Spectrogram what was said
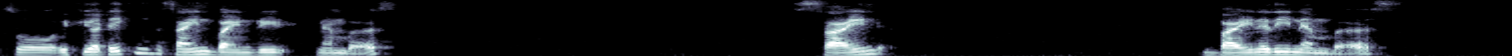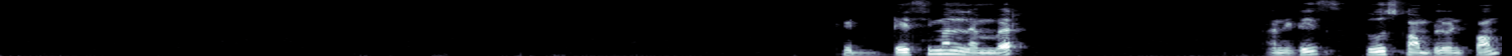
So if you are taking the signed binary numbers signed binary numbers a decimal number and it is 2's complement form.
